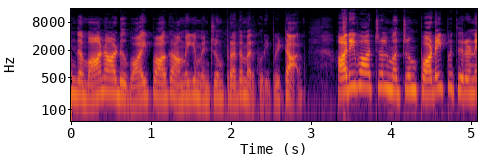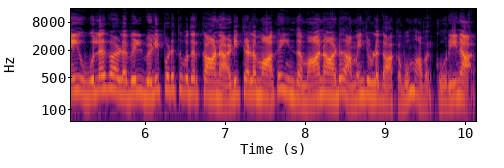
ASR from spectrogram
இந்த மாநாடு வாய்ப்பாக அமையும் என்றும் பிரதமர் குறிப்பிட்டார். அறிவாற்றல் மற்றும் படைப்பு திறனை உலக அளவில் வெளிப்படுத்துவதற்கான அடித்தளமாக இந்த மாநாடு அமைந்துள்ளதாகவும் அவர் கூறினார்.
